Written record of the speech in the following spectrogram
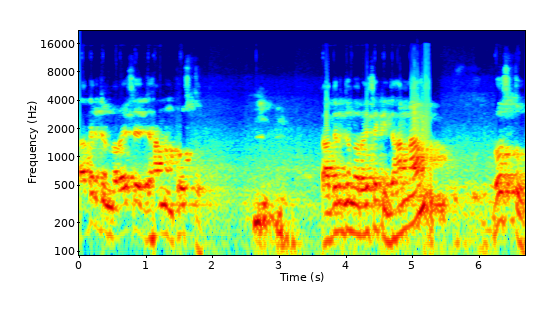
তাদের জন্য রয়েছে জাহান্নাম প্রস্তুত। তাদের জন্য রয়েছে কি? জাহান্নাম প্রস্তুত।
